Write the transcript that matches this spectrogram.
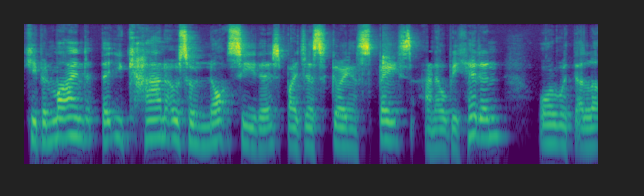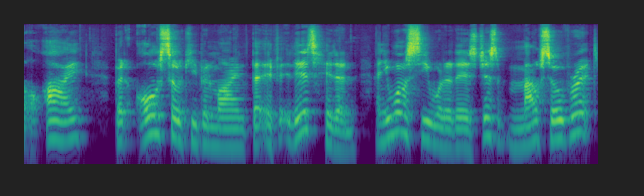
Keep in mind that you can also not see this by just going space and it'll be hidden or with a little eye, but also keep in mind that if it is hidden and you want to see what it is, just mouse over it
